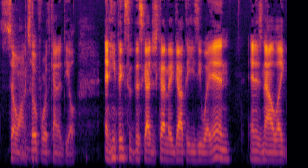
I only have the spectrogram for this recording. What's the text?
so on and so forth kind of deal. And he thinks that this guy just kind of got the easy way in and is now like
